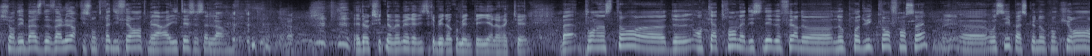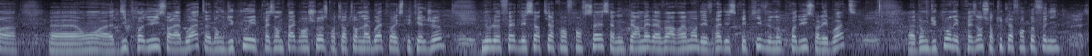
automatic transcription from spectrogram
sur des bases de valeurs qui sont très différentes, mais la réalité, c'est celle-là. Et donc, Sweet November est distribué dans combien de pays à l'heure actuelle? Bah, pour l'instant, euh, en 4 ans, on a décidé de faire nos, nos produits qu'en français. Euh, aussi parce que nos concurrents euh, euh, ont euh, 10 produits sur la boîte. Donc du coup, ils ne présentent pas grand-chose quand tu retournes la boîte pour expliquer le jeu. Nous, le fait de les sortir qu'en français, ça nous permet d'avoir vraiment des vrais descriptifs de nos produits sur les boîtes. Euh, donc du coup, on est présent sur toute la francophonie. Voilà, ça.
